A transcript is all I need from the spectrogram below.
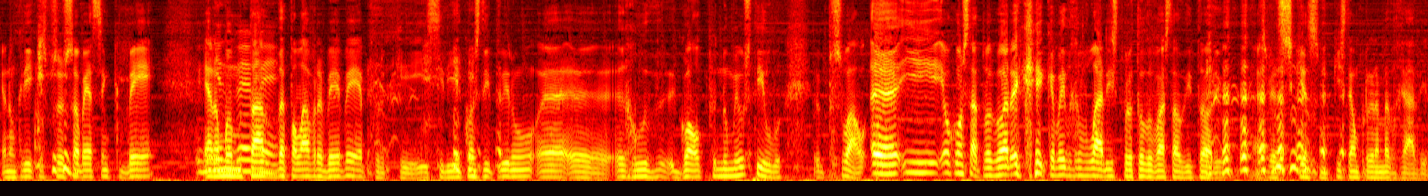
Eu não queria que as pessoas soubessem que bé era uma metade da palavra bebê, porque isso iria constituir um uh, uh, rude golpe no meu estilo pessoal. Uh, e eu constato agora que acabei de revelar isto para todo o vasto auditório. Às vezes esqueço-me que isto é um programa de rádio.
